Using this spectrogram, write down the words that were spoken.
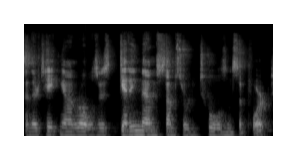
And they're taking on roles, is getting them some sort of tools and support,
